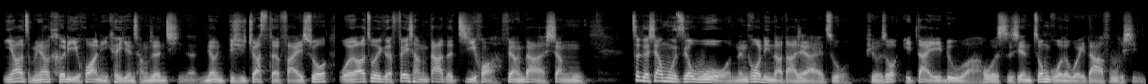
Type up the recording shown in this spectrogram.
你要怎么样合理化你可以延长任期呢？你要你必须 justify 说，我要做一个非常大的计划，非常大的项目。这个项目只有我能够领导大家来做，比如说“一带一路”啊，或者实现中国的伟大复兴。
